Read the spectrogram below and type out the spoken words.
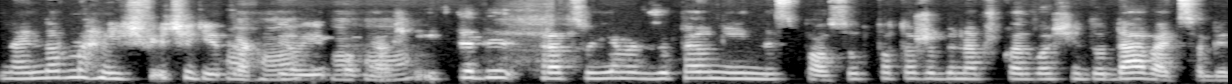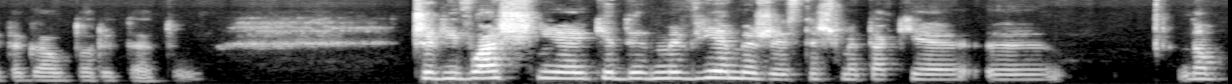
najnormalniej w świecie nie traktują je poważnie. I wtedy pracujemy w zupełnie inny sposób, po to, żeby na przykład właśnie dodawać sobie tego autorytetu. Czyli właśnie, kiedy my wiemy, że jesteśmy takie, y, no,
